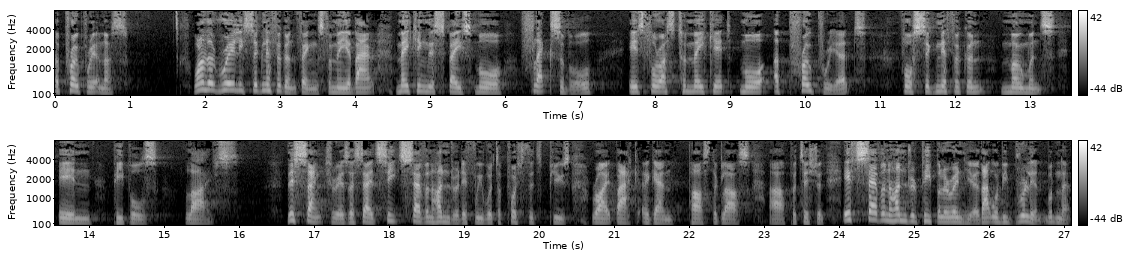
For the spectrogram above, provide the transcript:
appropriateness. One of the really significant things for me about making this space more flexible is for us to make it more appropriate for significant moments in people's lives. This sanctuary, as I said, seats 700 if we were to push the pews right back again past the glass uh, partition. If 700 people are in here, that would be brilliant, wouldn't it?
